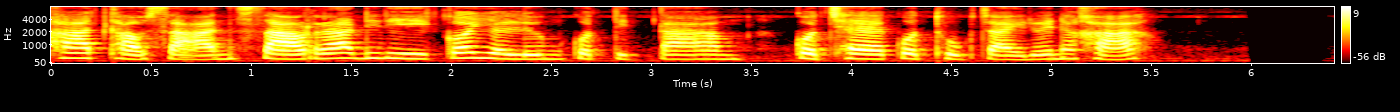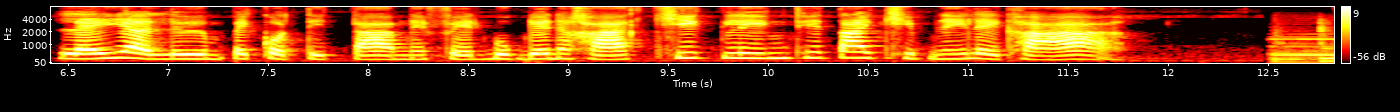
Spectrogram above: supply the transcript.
พลาดข่าวสารสาระดีๆ ก็อย่าลืมกดติดตาม กดแชร์กดถูกใจด้วยนะคะ และอย่าลืมไปกดติดตามใน Facebook ด้วยนะคะ คลิกลิงก์ที่ใต้คลิปนี้เลยค่ะ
